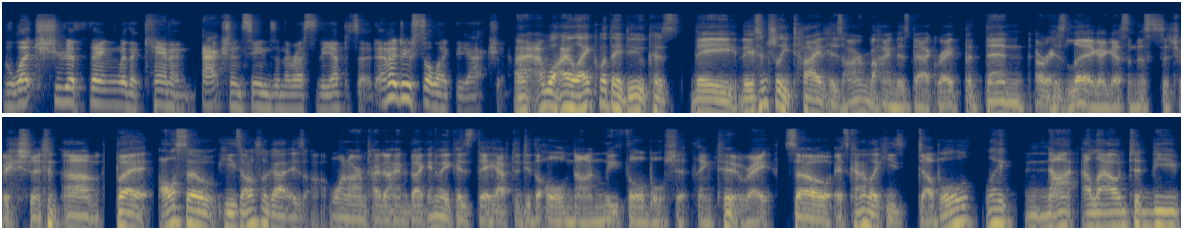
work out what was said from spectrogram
let's shoot a thing with a cannon action scenes in the rest of the episode. And I do still like the action. I, well, I like what they do because they they essentially tied his arm behind his back, right? But then, or his leg, I guess, in this situation. um, but also he's also got his one arm tied behind the back anyway because they have to do the whole non-lethal bullshit thing too, right? So it's kind of like he's double like not allowed to be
